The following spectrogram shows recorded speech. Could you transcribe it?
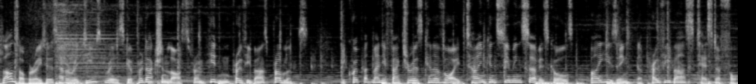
Plant operators have a reduced risk of production loss from hidden Profibus problems. Equipment manufacturers can avoid time-consuming service calls by using the Profibus Tester 4.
